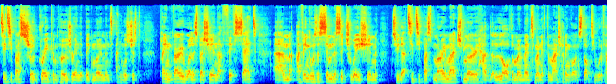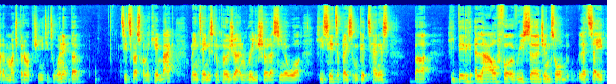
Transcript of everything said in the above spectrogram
Tsitsipas showed great composure in the big moments and was just playing very well, especially in that fifth set. Um, I think it was a similar situation to that Tsitsipas Murray match. Murray had a lot of the momentum, and if the match hadn't gotten stopped, he would have had a much better opportunity to win it. But Tsitsipas, when they came back, maintained his composure and really showed us, you know what, he's here to play some good tennis. But he did allow for a resurgence, or let's say,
